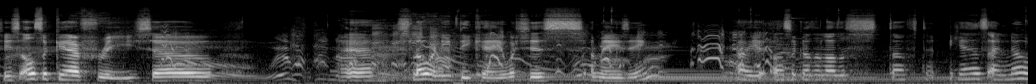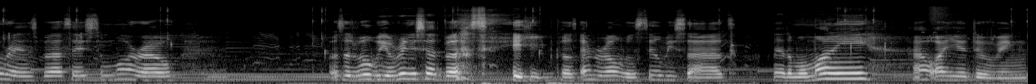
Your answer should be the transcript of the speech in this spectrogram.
She's also carefree, so uh, slow and need decay, which is amazing. Oh, you also got a lot of stuff. Yes, I know Raylan's birthday is tomorrow. But it will be a really sad birthday, because everyone will still be sad. Little more money. How are you doing?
